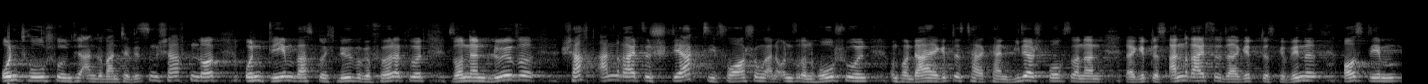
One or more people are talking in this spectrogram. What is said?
und Hochschulen für angewandte Wissenschaften läuft, und dem, was durch LOEWE gefördert wird, sondern LOEWE schafft Anreize, stärkt die Forschung an unseren Hochschulen. Von daher gibt es da keinen Widerspruch, sondern da gibt es Anreize, da gibt es Gewinne aus den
